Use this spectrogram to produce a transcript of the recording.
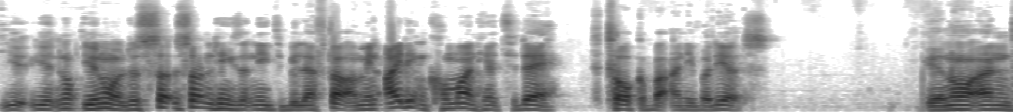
You, you know, you know, there's certain things that need to be left out. I mean, I didn't come on here today to talk about anybody else, you know. And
